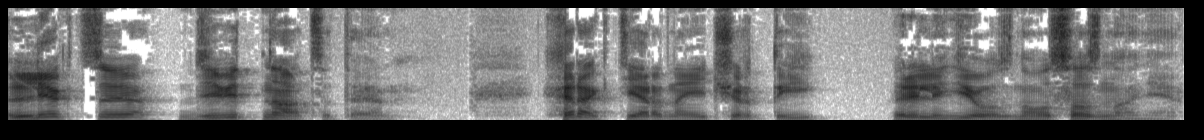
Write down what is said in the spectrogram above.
Лекция 19. Характерные черты религиозного сознания.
